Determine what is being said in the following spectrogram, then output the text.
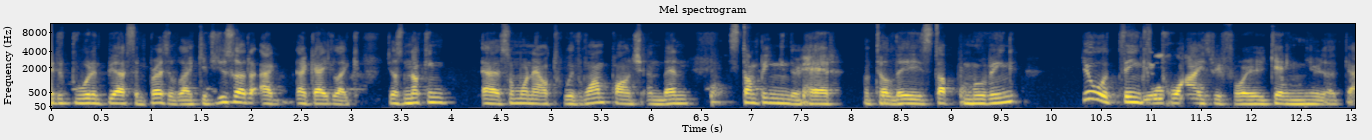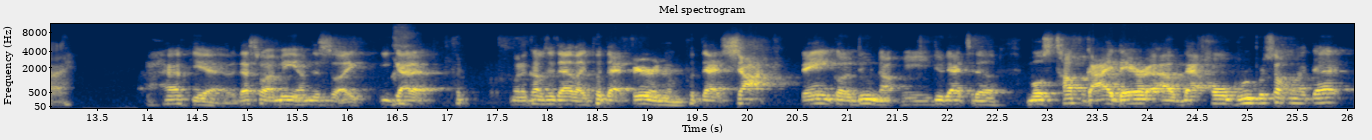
it wouldn't be as impressive like if you saw a, a guy like just knocking uh, someone out with one punch and then stomping in their head until they stop moving you would think Yeah. twice before you're getting near that guy Heck yeah, that's what I mean. I'm just like, you gotta put, when it comes to that, like put that fear in them, put that shock. They ain't gonna do nothing. You do that to the most tough guy there out of that whole group or something like that.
